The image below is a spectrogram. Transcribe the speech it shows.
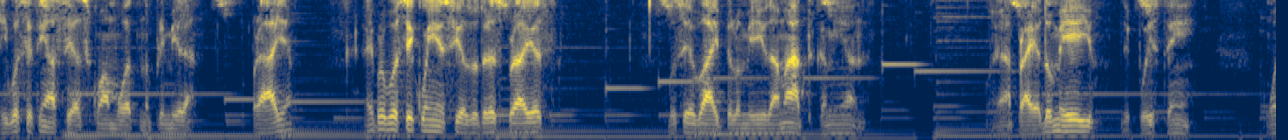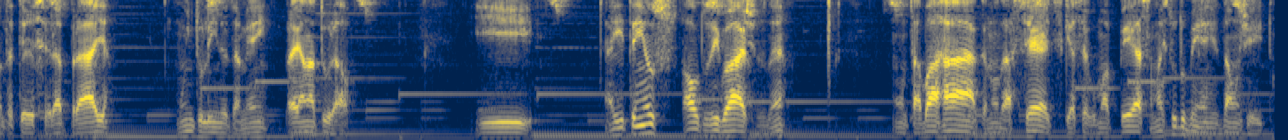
Aí você tem acesso com a moto na primeira praia. Aí para você conhecer as outras praias, você vai pelo meio da mata caminhando. É a praia do meio, depois tem outra terceira praia, muito linda também, praia natural. E Aí tem os altos e baixos, né? Não tá barraca, não dá certo, esquece alguma peça, mas tudo bem, a gente dá um jeito.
